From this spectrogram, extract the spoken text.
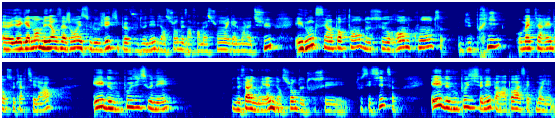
il y a également meilleurs agents et se loger qui peuvent vous donner bien sûr des informations également là-dessus. Et donc c'est important de se rendre compte du prix au mètre carré dans ce quartier-là et de vous positionner, de faire une moyenne bien sûr de tous ces, sites et de vous positionner par rapport à cette moyenne.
